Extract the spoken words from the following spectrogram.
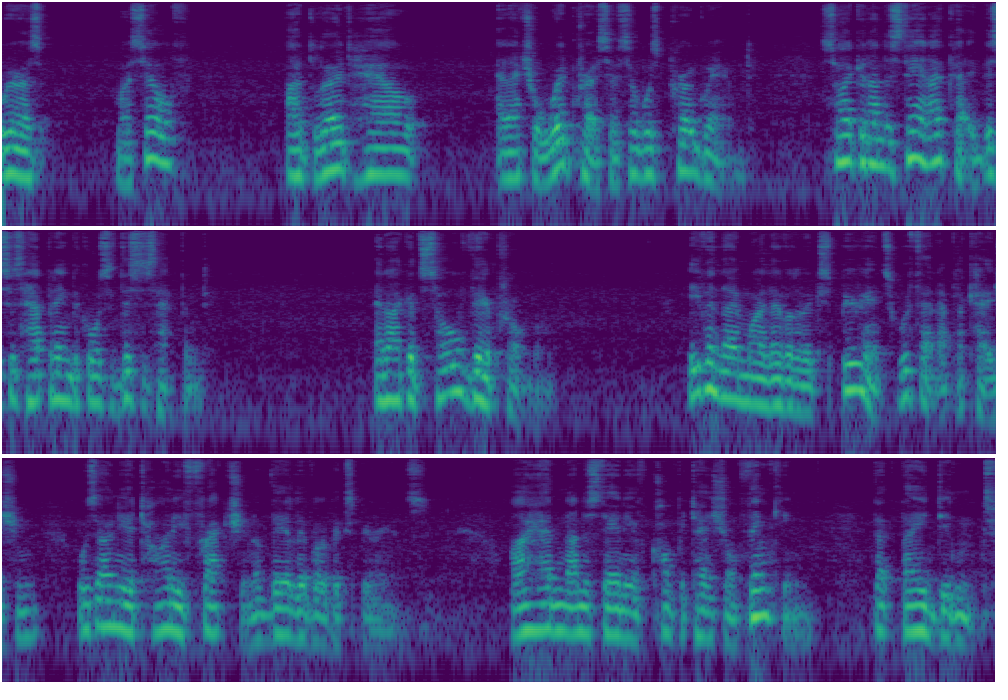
Whereas myself, I'd learned how an actual word processor was programmed. So I could understand, okay, this is happening because this has happened. And I could solve their problem. Even though my level of experience with that application was only a tiny fraction of their level of experience. I had an understanding of computational thinking that they didn't.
